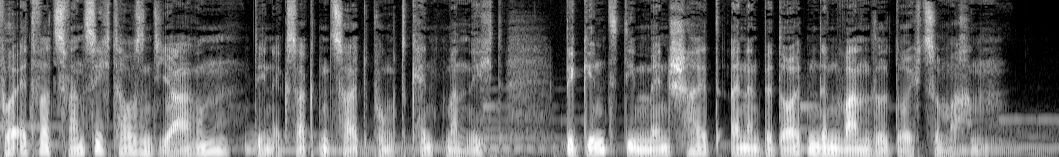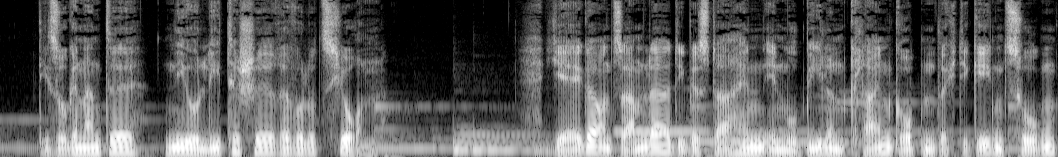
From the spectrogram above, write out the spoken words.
Vor etwa 20.000 Jahren, den exakten Zeitpunkt kennt man nicht, beginnt die Menschheit einen bedeutenden Wandel durchzumachen. Die sogenannte Neolithische Revolution. Jäger und Sammler, die bis dahin in mobilen Kleingruppen durch die Gegend zogen,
